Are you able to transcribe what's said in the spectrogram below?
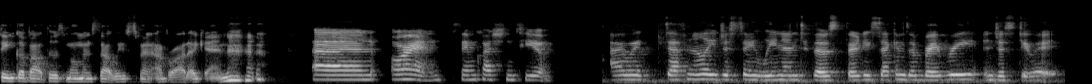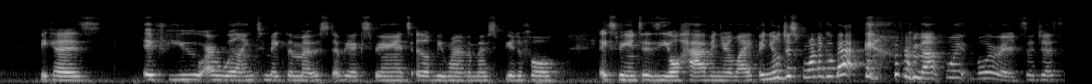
think about those moments that we've spent abroad again. And Oren, same question to you. I would definitely just say lean into those 30 seconds of bravery and just do it. Because if you are willing to make the most of your experience, it'll be one of the most beautiful experiences you'll have in your life and you'll just want to go back from that point forward. So just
